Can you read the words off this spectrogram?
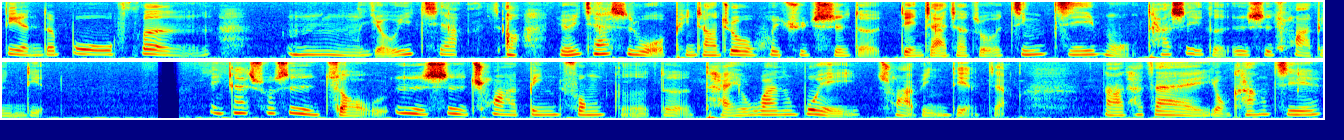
点的部分，嗯，有一家。哦，有一家是我平常就会去吃的店家，叫做金鸡母，它是一个日式串冰店。应该说是走日式串冰风格的台湾味串冰店这样。那它在永康街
